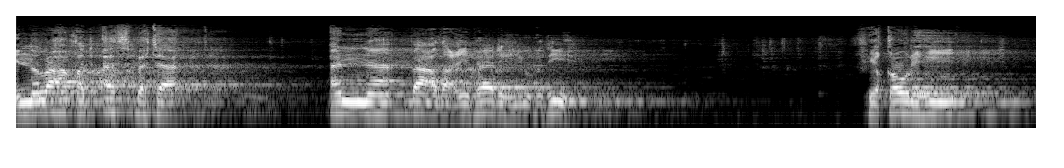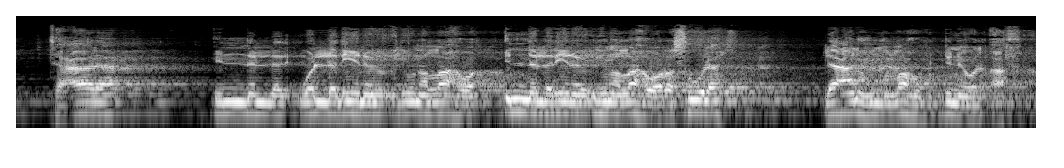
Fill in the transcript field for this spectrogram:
إن الله قد أثبت أن بعض عباده يؤذيه في قوله تعالى إن والذين يؤذون الله إن الذين يؤذون الله ورسوله لعنهم الله في الدنيا والآخرة.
